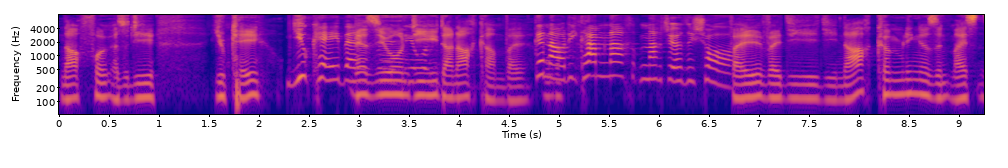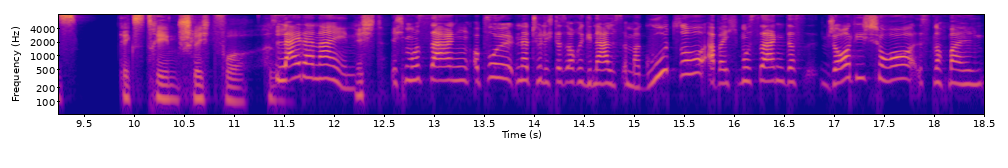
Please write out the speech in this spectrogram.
Nachfolge, also die UK UK-Version, Version, die danach kam, weil genau, die kam nach, nach Jersey Shore. weil weil die die Nachkömmlinge sind meistens extrem schlecht vor. Also Leider nein. echt. Ich muss sagen, obwohl natürlich das Original ist immer gut so, aber ich muss sagen, dass Geordie Shore ist noch mal,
